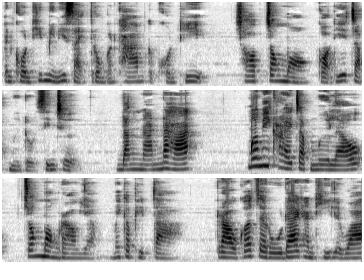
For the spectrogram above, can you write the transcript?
เป็นคนที่มีนิสัยตรงกันข้ามกับคนที่ชอบจ้องมองก่อนที่จะจับมือโดยสิ้นเชิง ดังนั้นนะคะ เมื่อมีใครจับมือแล้วจ้องมองเราอย่างไม่กระพริบตา เราก็จะรู้ได้ทันทีเลยว่า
